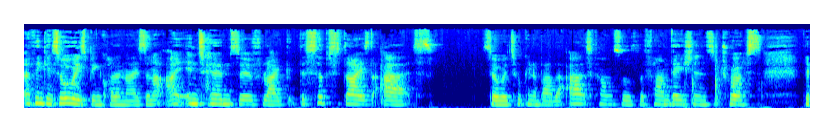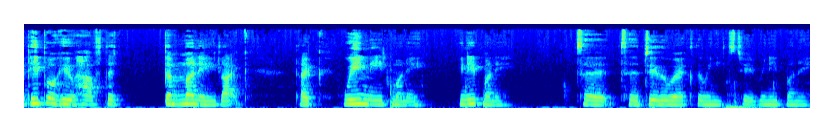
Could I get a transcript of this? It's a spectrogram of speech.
I think it's always been colonized, and I, in terms of like the subsidized arts. So we're talking about the arts councils, the foundations, the trusts, the people who have the the money. Like, like we need money. We need money to to do the work that we need to do. We need money.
